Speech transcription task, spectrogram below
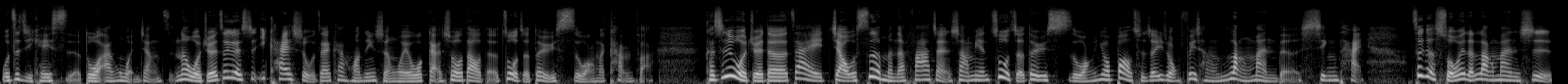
我自己可以死得多安稳这样子。那我觉得这个是一开始我在看《黄金神威》，我感受到的作者对于死亡的看法。可是我觉得在角色们的发展上面，作者对于死亡又保持着一种非常浪漫的心态。这个所谓的浪漫是，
